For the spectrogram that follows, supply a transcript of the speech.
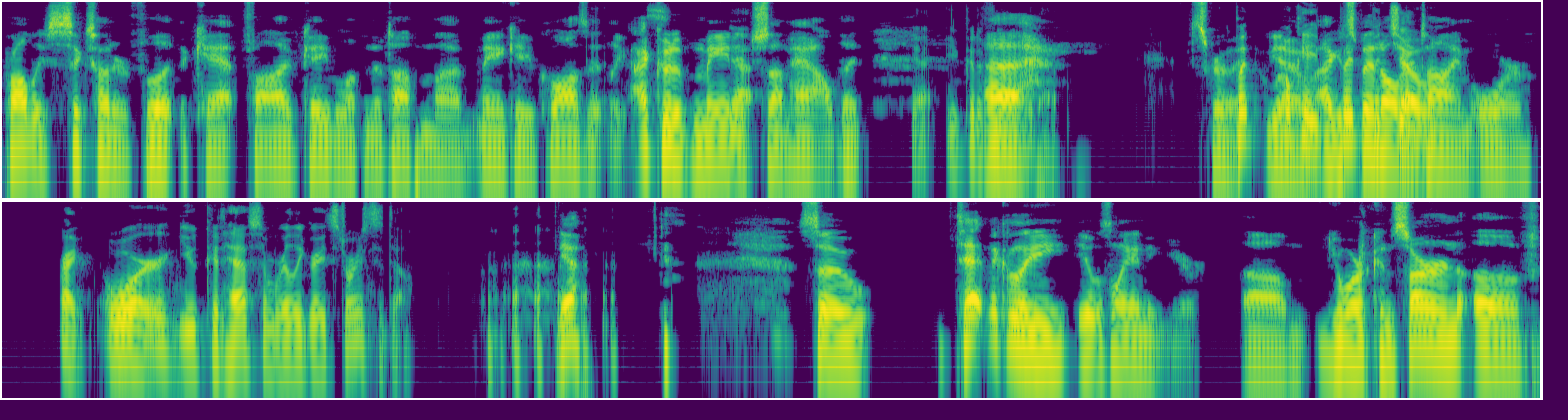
probably six hundred foot of Cat five cable up in the top of my man cave closet. Like I could have managed Yeah. somehow, but yeah, you could have Uh, it screw it. But, you know, okay, I could but- spend but all Joe- that time, or right, or you could have some really great stories to tell. Yeah. so technically, it was landing gear. Um, your concern of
